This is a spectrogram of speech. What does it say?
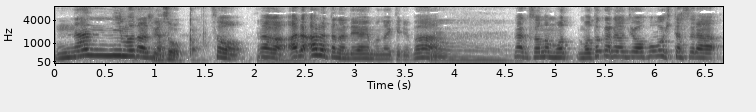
う何にも楽しくない。まあそうか。そう。だからあら新たな出会いもなければ、うん。なんかそのも元彼の情報をひたすら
